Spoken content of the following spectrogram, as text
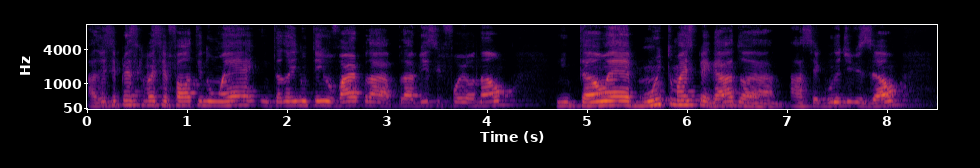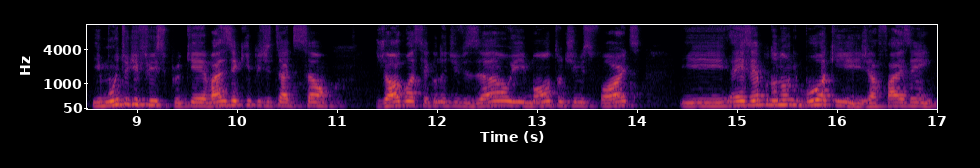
Às vezes você pensa que vai ser falta e não é, então aí não tem o VAR para ver se foi ou não. Então é muito mais pegado a, a segunda divisão e muito difícil, porque várias equipes de tradição jogam a segunda divisão e montam times fortes. E é exemplo do Nongbu que já fazem,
